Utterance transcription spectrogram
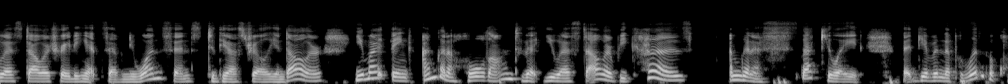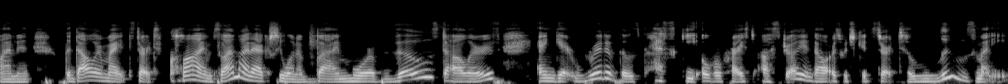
US dollar trading at 71 cents to the Australian dollar, you might think, I'm going to hold on to that US dollar because I'm going to speculate that given the political climate, the dollar might start to climb. So I might actually want to buy more of those dollars and get rid of those pesky overpriced Australian dollars, which could start to lose money.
